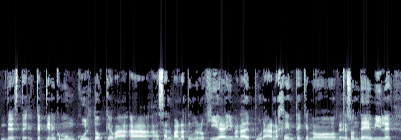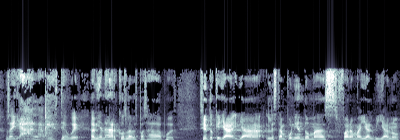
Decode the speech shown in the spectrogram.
de este que tienen como un culto que va a, a salvar la tecnología y van a depurar a la gente que no Débil. que son débiles, o sea, ya la bestia, güey. Había narcos la vez pasada, pues. Siento que ya ya le están poniendo más faramaya al villano.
